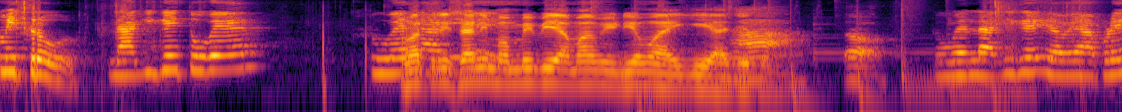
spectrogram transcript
મિત્રો લાગી ગઈ તુવેર તુવેર આમાં લાગી ત્રીસાની ગઈ. મમ્મી બી આમાં વિડીયોમાં આવી ગઈ આજે તો. તુવેર લાગી ગઈ હવે આપણે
